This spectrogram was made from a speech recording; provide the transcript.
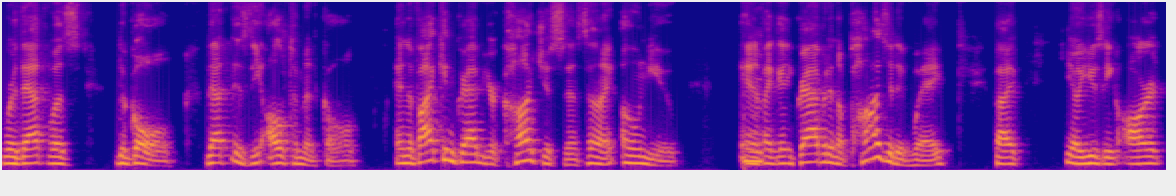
where that was the goal. That is the ultimate goal. And if I can grab your consciousness, then I own you. And mm-hmm. if I can grab it in a positive way by, you know, using art,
